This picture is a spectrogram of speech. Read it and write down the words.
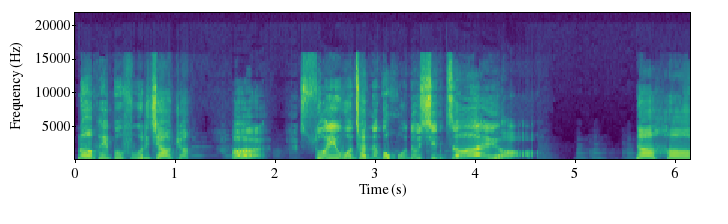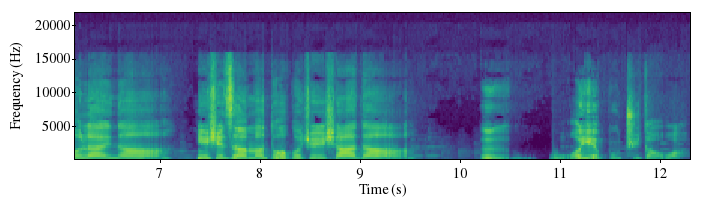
洛佩不服的叫着：“哎，所以我才能够活到现在呀。”那后来呢？你是怎么躲过追杀的？呃，我也不知道啊。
